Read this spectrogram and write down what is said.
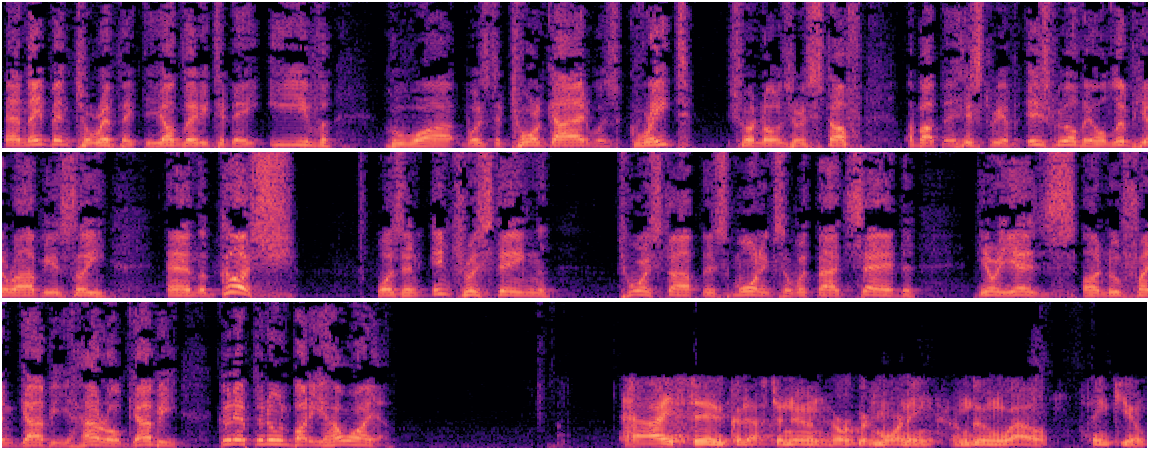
and they've been terrific. The young lady today, Eve, who uh, was the tour guide, was great. Sure knows her stuff about the history of Israel. They all live here, obviously. And the Gush was an interesting tour stop this morning. So with that said, here he is, our new friend Gabby Harrow. Gabby, good afternoon, buddy. How are you? Hi, Sid. Good afternoon or good morning. I'm doing well. Thank you.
